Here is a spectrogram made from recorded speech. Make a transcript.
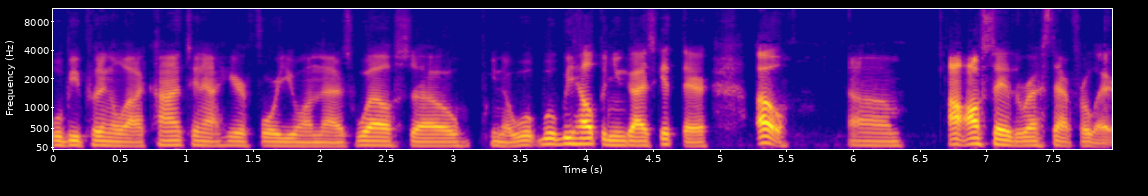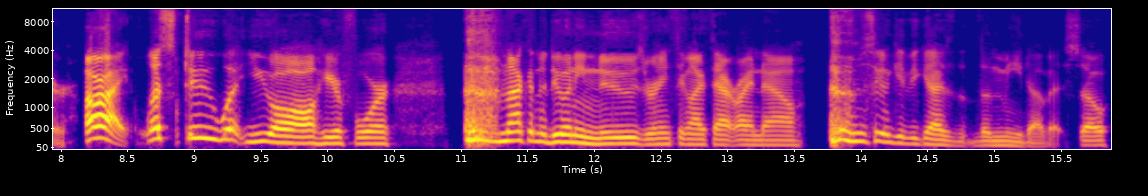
we'll be putting a lot of content out here for you on that as well. So, you know, we'll, we'll be helping you guys get there. Oh, um, I'll, I'll save the rest of that for later. All right, let's do what you all here for. I'm not going to do any news or anything like that right now. I'm just going to give you guys the, the meat of it. So,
